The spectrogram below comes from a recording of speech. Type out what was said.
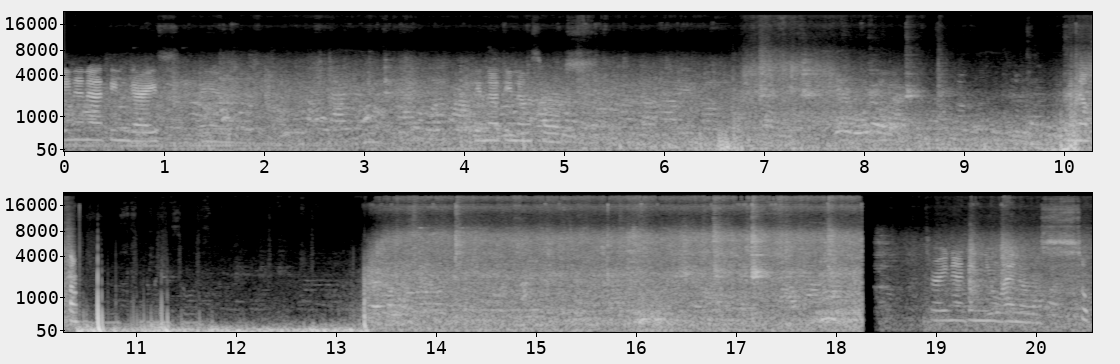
Try na natin, guys. Ayan. Lagyan natin ng sauce. Pinapang Try natin yung ano, soup.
